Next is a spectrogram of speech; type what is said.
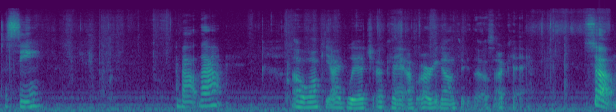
to see about that. Oh, wonky-eyed witch. Okay, I've already gone through those. Okay. So,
